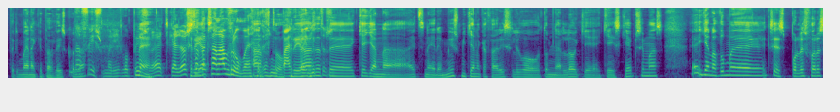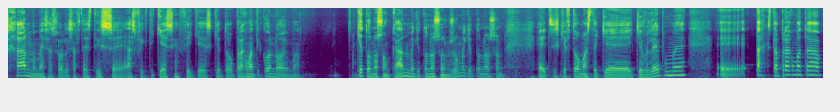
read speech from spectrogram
τριμμένα και τα δύσκολα. Να αφήσουμε λίγο πίσω, ναι. έτσι κι αλλιώς θα τα ξαναβρούμε. Αυτό χρειάζεται και για να, έτσι, να ηρεμήσουμε και να καθαρίσει λίγο το μυαλό και, και η σκέψη μας ε, για να δούμε, ξέρεις, πολλές φορές χάνουμε μέσα σε όλες αυτές τις ε, ασφικτικές συνθήκες και το πραγματικό νόημα και των όσων κάνουμε και των όσων ζούμε και των όσων έτσι σκεφτόμαστε και, και βλέπουμε. Ε, εντάξει, τα πράγματα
